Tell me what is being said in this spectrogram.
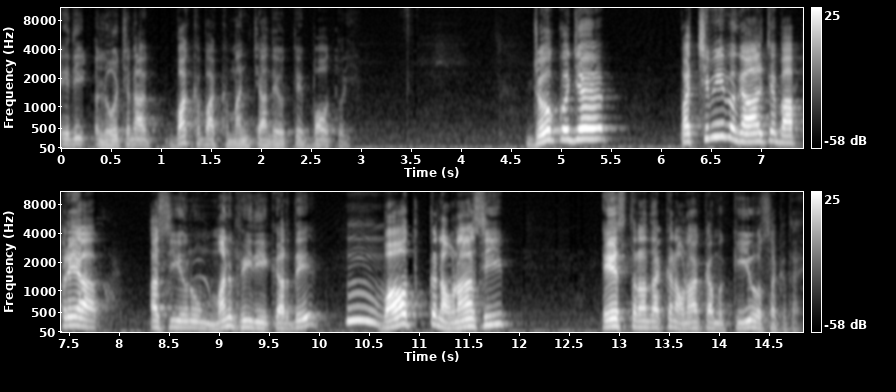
ਇਹਦੀ ਆਲੋਚਨਾ ਵੱਖ-ਵੱਖ ਮੰਚਾਂ ਦੇ ਉੱਤੇ ਬਹੁਤ ਹੋਈ। ਜੋ ਕੁਝ ਪੱਛਮੀ ਬੰਗਾਲ 'ਚ ਵਾਪਰਿਆ ਅਸੀਂ ਉਹਨੂੰ ਮਨਫੀ ਨਹੀਂ ਕਰਦੇ ਬਹੁਤ ਘਨਾਉਣਾ ਸੀ। ਇਸ ਤਰ੍ਹਾਂ ਦਾ ਘਨਾਉਣਾ ਕੰਮ ਕੀ ਹੋ ਸਕਦਾ ਹੈ?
